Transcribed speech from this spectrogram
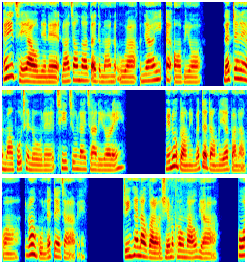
အဲ့ဒီချိန်ရအောင်မြင်တဲ့နွားချောင်းသားတိုက်သမားနှစ်ဦးကအများကြီးအံ့ဩပြီးတော့ လက်တက်တဲ့မောင်ဖိုးထင်တို့ကိုလည်းချီးကျူးလိုက်ကြလေတော့တယ်။မင်းတို့ကောင်တွေမတက်တောင်မရက်ပါလားကွာတတော့ကိုလက်တက်ကြတာပဲ။ဒီငှက်လောက်ကတော့ရဲမခုံပါဘူးဗျာ။ဟိုက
